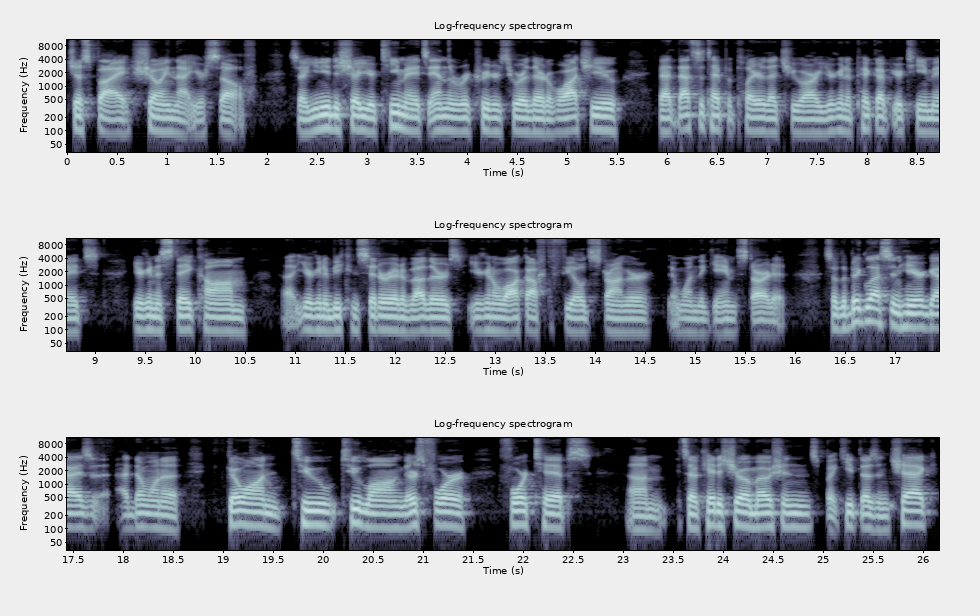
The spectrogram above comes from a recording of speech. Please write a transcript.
just by showing that yourself. So you need to show your teammates and the recruiters who are there to watch you that that's the type of player that you are. You're going to pick up your teammates. You're going to stay calm. Uh, you're going to be considerate of others. You're going to walk off the field stronger than when the game started. So the big lesson here, guys, I don't want to go on too too long. There's four four tips. Um, it's okay to show emotions, but keep those in check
